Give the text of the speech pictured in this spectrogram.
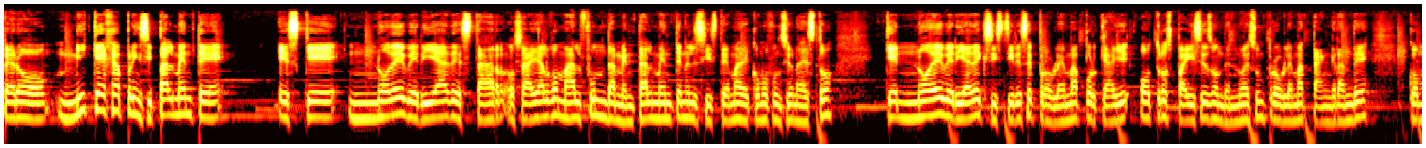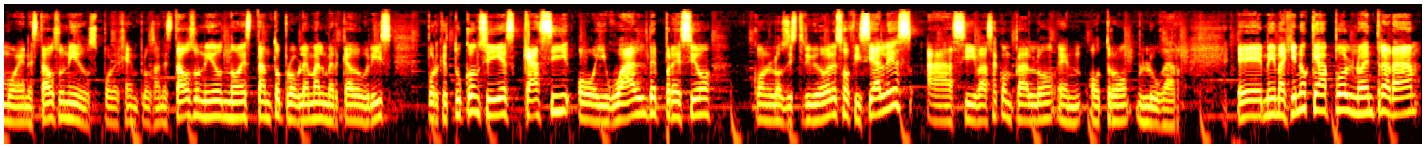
pero mi queja principalmente es que no debería de estar, o sea, hay algo mal fundamentalmente en el sistema de cómo funciona esto, que no debería de existir ese problema porque hay otros países donde no es un problema tan grande como en Estados Unidos, por ejemplo. O sea, en Estados Unidos no es tanto problema el mercado gris porque tú consigues casi o igual de precio con los distribuidores oficiales a si vas a comprarlo en otro lugar. Eh, me imagino que Apple no entrará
